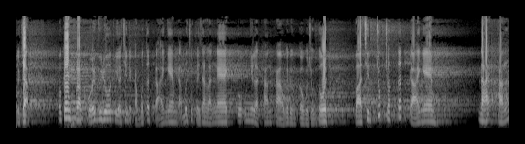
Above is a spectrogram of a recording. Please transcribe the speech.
được chưa? Ok. Và cuối video thì ờ, xin được cảm ơn tất cả anh em đã bớt chút thời gian lắng nghe cũng như là tham khảo cái đường cầu của chúng tôi. Và xin chúc cho tất cả anh em đại thắng,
